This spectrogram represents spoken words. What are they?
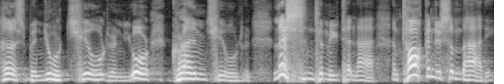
husband, your children, your grandchildren. Listen to me tonight. I'm talking to somebody.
